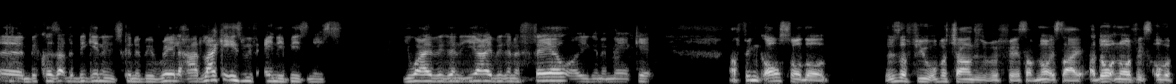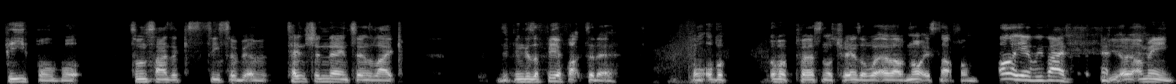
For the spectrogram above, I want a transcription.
um, because at the beginning it's going to be really hard, like it is with any business. You either gonna you're either gonna fail or you're gonna make it. I think also though, there's a few other challenges we face. I've noticed like I don't know if it's other people, but sometimes there seems to be a bit of tension there in terms of like I think there's a fear factor there from other other personal trainers or whatever. I've noticed that from Oh yeah, we've had you know I mean.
